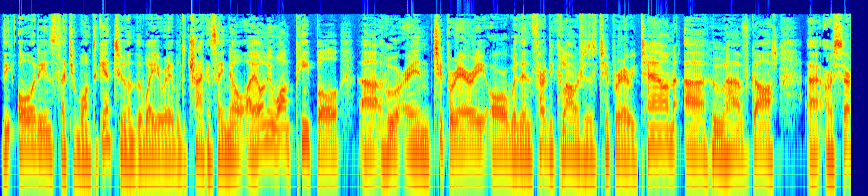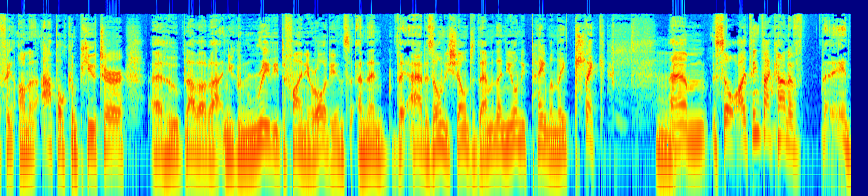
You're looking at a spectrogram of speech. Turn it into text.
the audience that you want to get to, and the way you're able to track and say, no, I only want people uh, who are in Tipperary or within 30 kilometers of Tipperary town uh, who have got uh, are surfing on an Apple computer, uh, who blah blah blah, and you can really define your audience, and then the ad is only shown to them, and then you only pay when they click. Um, so I think that kind of it,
